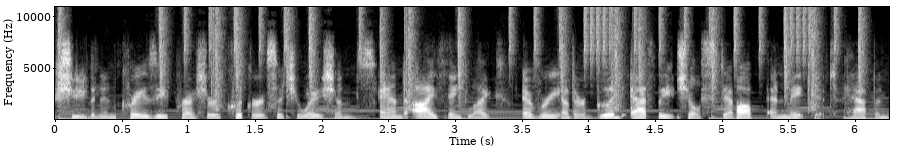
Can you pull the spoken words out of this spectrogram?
She's been in crazy pressure cooker situations and I think like every other good athlete she'll step up and make it happen.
